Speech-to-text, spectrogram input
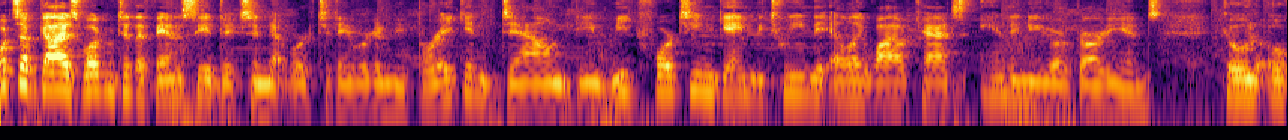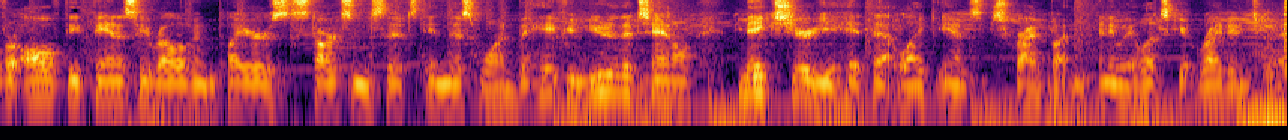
What's up, guys? Welcome to the Fantasy Addiction Network. Today we're going to be breaking down the Week 14 game between the LA Wildcats and the New York Guardians, going over all of the fantasy relevant players, starts and sits in this one. But hey, if you're new to the channel, make sure you hit that like and subscribe button. Anyway, let's get right into it.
